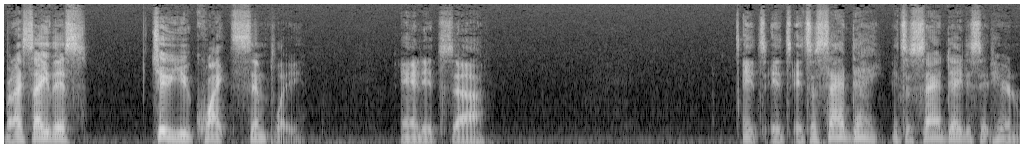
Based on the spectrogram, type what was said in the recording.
But I say this to you quite simply, and it's uh, it's it's it's a sad day. It's a sad day to sit here and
